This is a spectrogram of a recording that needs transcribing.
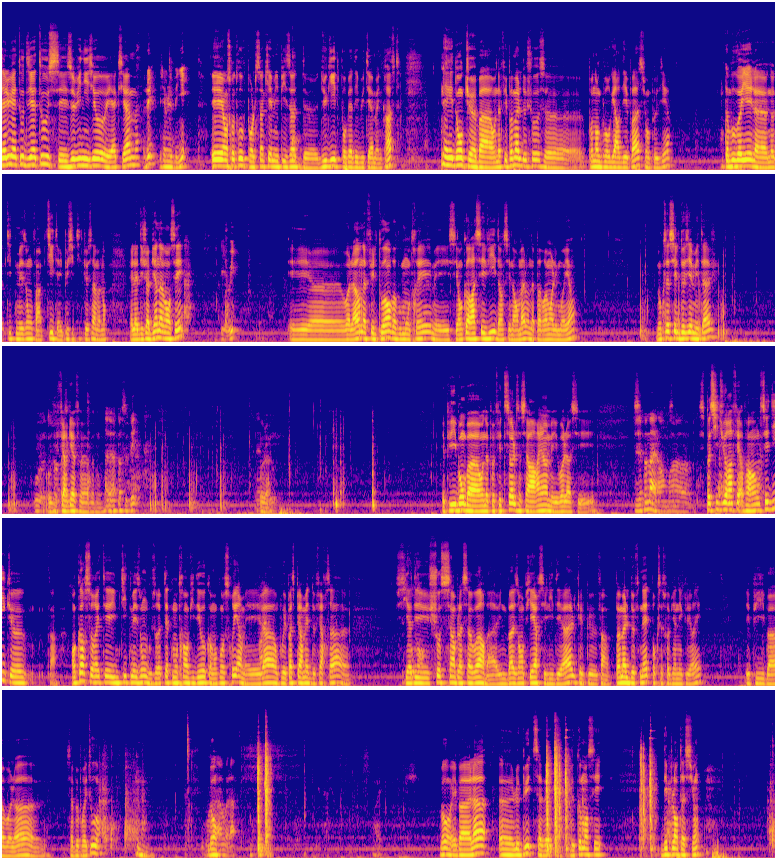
Salut à toutes et à tous, c'est The Vinizio et Axiom. Salut, j'aime le beignet. Et on se retrouve pour le cinquième épisode de- du guide pour bien débuter à Minecraft. Et donc, euh, bah, on a fait pas mal de choses euh, pendant que vous regardiez pas, si on peut dire. Comme vous voyez, la- notre petite maison, enfin petite, elle est plus si petite que ça maintenant, elle a déjà bien avancé. Et oui, Et euh, voilà, on a fait le toit, on va vous montrer, mais c'est encore assez vide, hein, c'est normal, on n'a pas vraiment les moyens. Donc ça c'est le deuxième étage. Oh, je vais faire gaffe. euh, pardon. à, à pas sauter. Voilà. Et puis bon bah on n'a pas fait de sol, ça sert à rien, mais voilà c'est C'est pas mal, hein, moi. c'est pas si dur à faire. Enfin on s'est dit que enfin encore ça aurait été une petite maison, vous aurez peut-être montré en vidéo comment construire, mais Ouais. là on pouvait pas se permettre de faire ça. S'il y a des choses simples à savoir, bah une base en pierre c'est l'idéal, quelques enfin pas mal de fenêtres pour que ça soit bien éclairé. Et puis bah voilà, euh, c'est à peu près tout. hein. Bon. Voilà, voilà. Bon, et bah là, euh, le but, ça va être de commencer des plantations.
